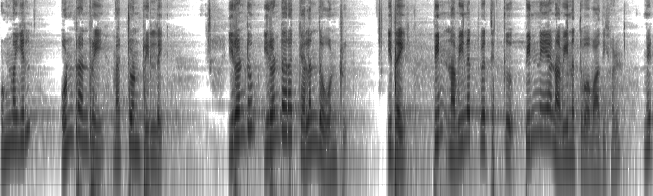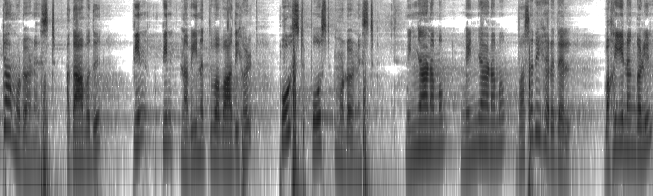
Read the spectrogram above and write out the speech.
உண்மையில் ஒன்றன்றி மற்றொன்றில்லை. இரண்டும் இரண்டர கலந்த ஒன்று. இதை பின் நவீனத்துவத்திற்கு பின்னைய நவீனத்துவவாதிகள் மெட்டாமோடர்னிஸ்ட் அதாவது பின் பின் நவீனத்துவவாதிகள் போஸ்ட் போஸ்ட் மோடர்னிஸ்ட் விஞ்ஞானமும் மெஞ்ஞானமும் வசதிகருதல் வகையினங்களில்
